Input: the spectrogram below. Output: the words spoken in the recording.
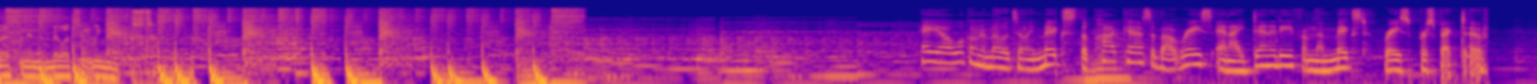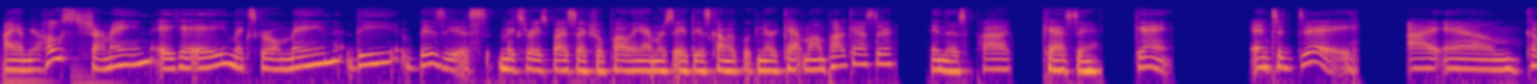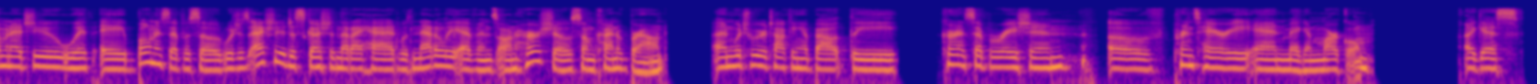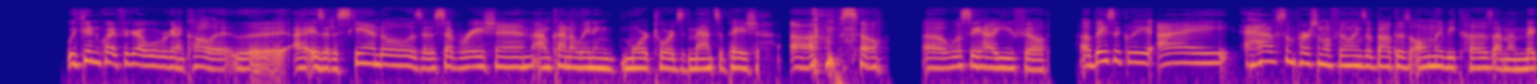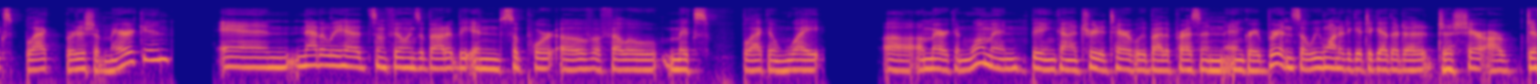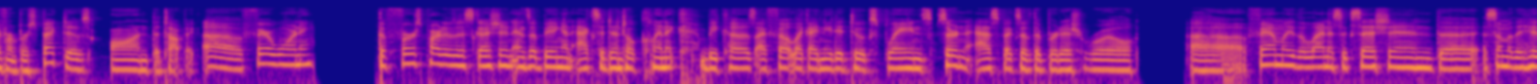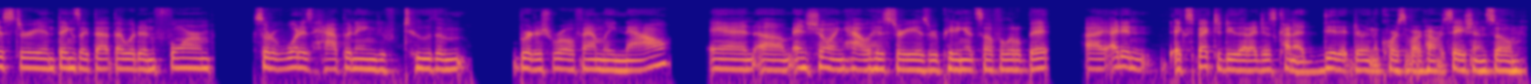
listening to Militantly Mixed. Hey, y'all, welcome to Militantly Mixed, the podcast about race and identity from the mixed race perspective. I am your host, Sharmane, aka Mixed Girl Maine, the busiest mixed race, bisexual, polyamorous, atheist, comic book nerd, cat mom podcaster in this podcasting game. And today, I am coming at you with a bonus episode, which is actually a discussion that I had with Natalie Evans on her show, Some Kind of Brown, in which we were talking about the current separation of Prince Harry and Meghan Markle. I guess we couldn't quite figure out what we're going to call it. Uh, it a scandal? Is it a separation? I'm kind of leaning more towards emancipation. Um, so uh, we'll see how you feel. Uh, basically, I have some personal feelings about this only because I'm a mixed black British American. And Natalie had some feelings about it in support of a fellow mixed black and white uh, American woman being kind of treated terribly by the press in, in Great Britain. So we wanted to get together to, to share our different perspectives on the topic. Uh, fair warning. The first part of the discussion ends up being an accidental clinic because I felt like I needed to explain certain aspects of the British royal uh, family, the line of succession, the some of the history and things like that that would inform sort of what is happening to the British royal family now and um, and showing how history is repeating itself a little bit. I, I didn't expect to do that. I just kind of did it during the course of our conversation. So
